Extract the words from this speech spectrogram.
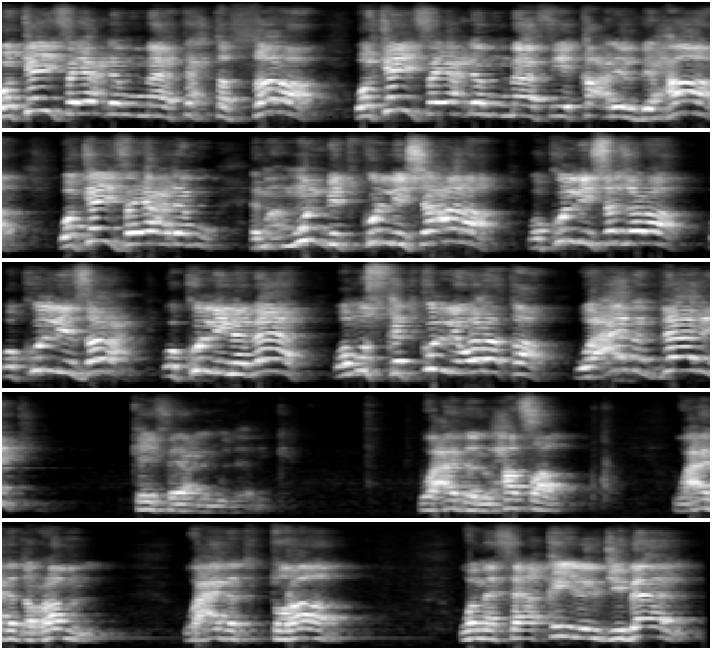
وكيف يعلم ما تحت الثرى؟ وكيف يعلم ما في قعر البحار؟ وكيف يعلم منبت كل شعرة وكل شجرة وكل زرع وكل نبات ومسقط كل ورقة؟ وعدد ذلك. كيف يعلم ذلك؟ وعدد الحصى وعدد الرمل وعدد التراب ومثاقيل الجبال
